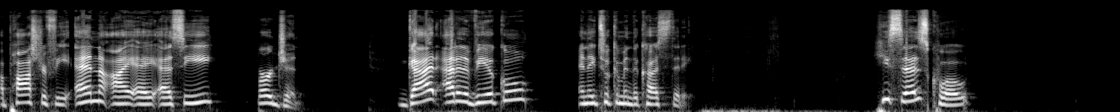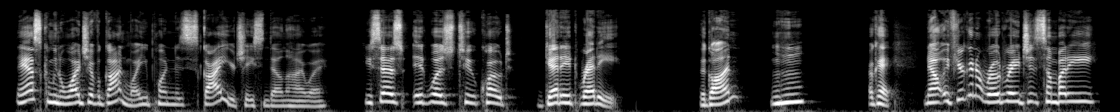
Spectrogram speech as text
apostrophe N I A S E, Burgeon, got out of the vehicle and they took him into custody. He says, quote, they asked him, you know, why'd you have a gun? Why are you pointing at the sky you're chasing down the highway? He says it was to, quote, get it ready. The gun? Mm-hmm. Okay. Now, if you're going to road rage at somebody,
